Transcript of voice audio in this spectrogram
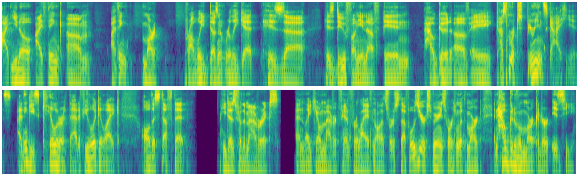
I, you know, I think um, I think Mark probably doesn't really get his uh, his due. Funny enough, in how good of a customer experience guy he is. I think he's killer at that. If you look at like all the stuff that he does for the Mavericks and like you know Maverick fan for life and all that sort of stuff. What was your experience working with Mark, and how good of a marketer is he?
